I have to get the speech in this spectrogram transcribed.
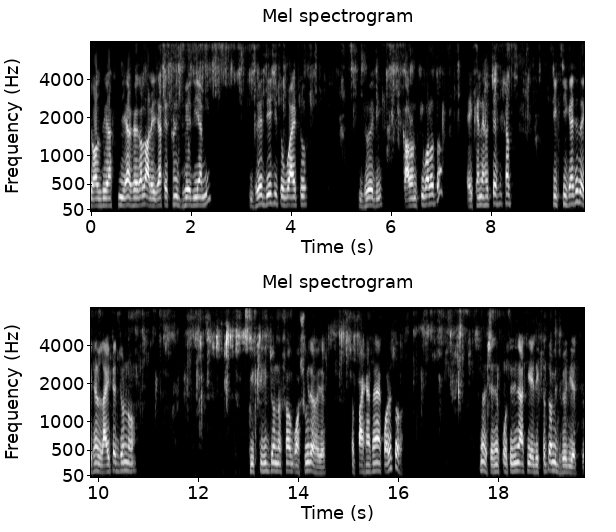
জল দেওয়া ক্লিয়ার হয়ে গেল, আর এই জায়গাটা একটুখানি ধুয়ে দিই আমি। ধুয়ে দিয়েছি তবু আর একটু ধুয়ে দিই। কারণ কি বলো তো এইখানে হচ্ছে সব টিকটিক আছে তো, এখানে লাইটের জন্য টিকটিকির জন্য সব অসুবিধা হয়ে যায়। সব পায়খানা টায়খানা করে তো। বুঝলে, সেই জন্য প্রতিদিন আর কি এই দিকটা তো আমি ধুয়ে দিই একটু।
